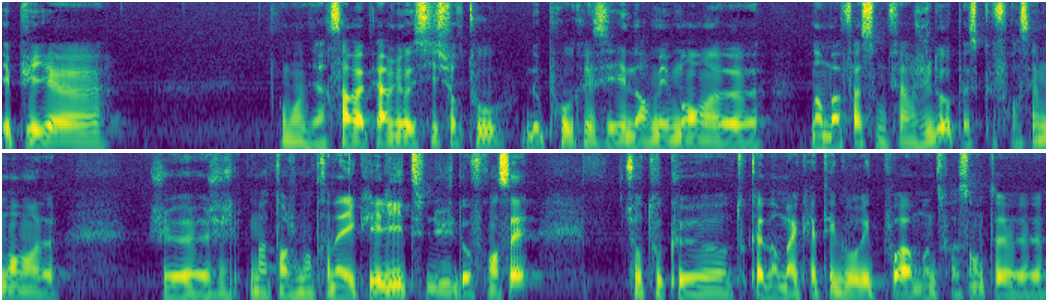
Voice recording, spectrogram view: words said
Et puis, euh, comment dire, ça m'a permis aussi surtout de progresser énormément euh, dans ma façon de faire judo parce que forcément, je, maintenant je m'entraîne avec l'élite du judo français. Surtout que, en tout cas, dans ma catégorie de poids, moins de 60, euh,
